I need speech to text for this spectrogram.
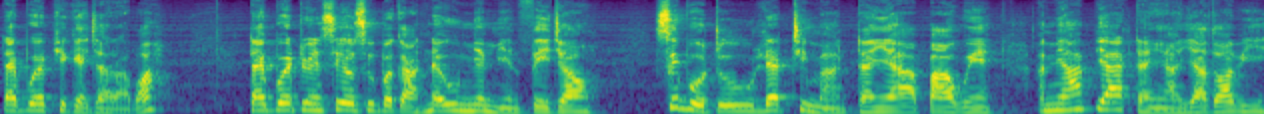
တိုက်ပွဲဖြစ်ခဲ့ကြတာပါ။တိုက်ပွဲတွင်စေအုပ်စုဘက်က2ဦးမျက်မြင်သေကြောင်း စစ်ဗိုလ်တူလက်ထိမှန်တန်ရာအပါဝင် အများပြားတန်ရာရသွားပြီး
